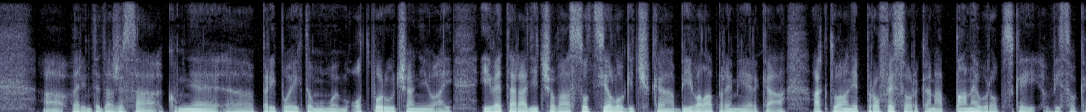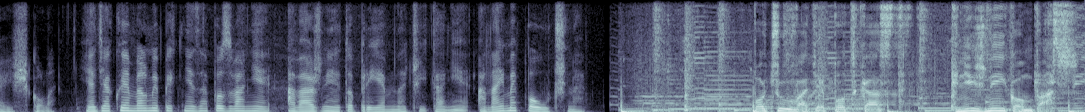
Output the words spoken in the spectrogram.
A verím teda, že sa ku mne uh, pripojí k tomu môjmu odporúčaniu aj Iveta Radičová, sociologička, bývalá premiérka a aktuálne profesorka na Paneurópskej vysokej škole. Ja ďakujem veľmi pekne za pozvanie a vážne je to príjemné čítanie a najmä poučné. Počúvate podcast Knižný kompas.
